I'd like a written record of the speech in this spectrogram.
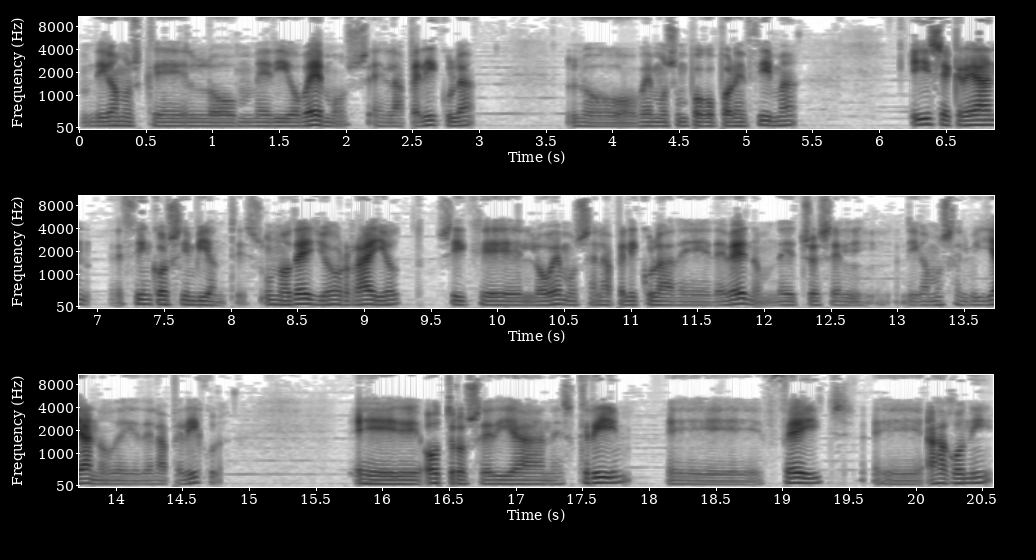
digamos que lo medio vemos en la película, lo vemos un poco por encima, y se crean cinco simbiontes. Uno de ellos, Riot, sí que lo vemos en la película de, Venom, de hecho es el, digamos, el villano de, la película. Eh, otros serían Scream, eh, Fate, eh, Agony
